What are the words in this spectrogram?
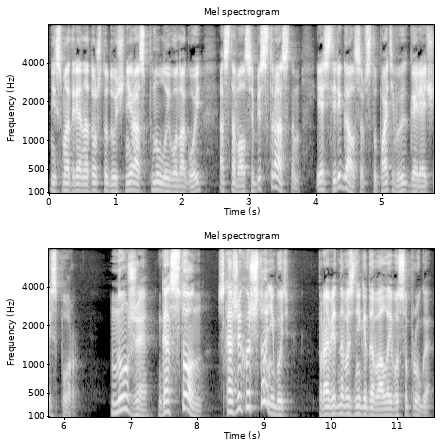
несмотря на то, что дочь не раз пнула его ногой, оставался бесстрастным и остерегался вступать в их горячий спор. «Ну же, Гастон, скажи хоть что-нибудь!» – праведно вознегодовала его супруга.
